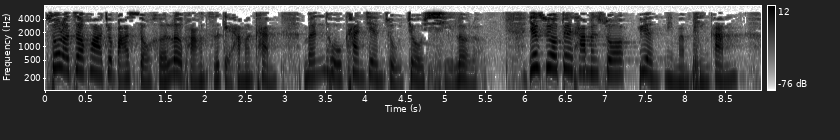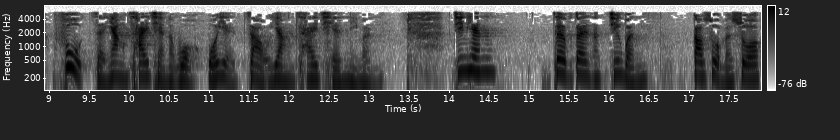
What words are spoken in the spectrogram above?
说了这话，就把手和肋旁指给他们看。门徒看见主，就喜乐了。耶稣又对他们说：“愿你们平安。父怎样差遣了我，我也照样差遣你们。”今天这段经文告诉我们说，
